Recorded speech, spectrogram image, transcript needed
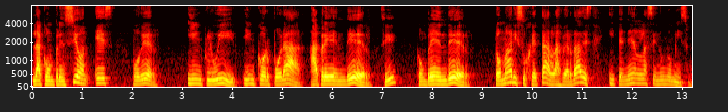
la comprensión es poder incluir, incorporar, aprender, ¿sí? comprender, tomar y sujetar las verdades y tenerlas en uno mismo.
